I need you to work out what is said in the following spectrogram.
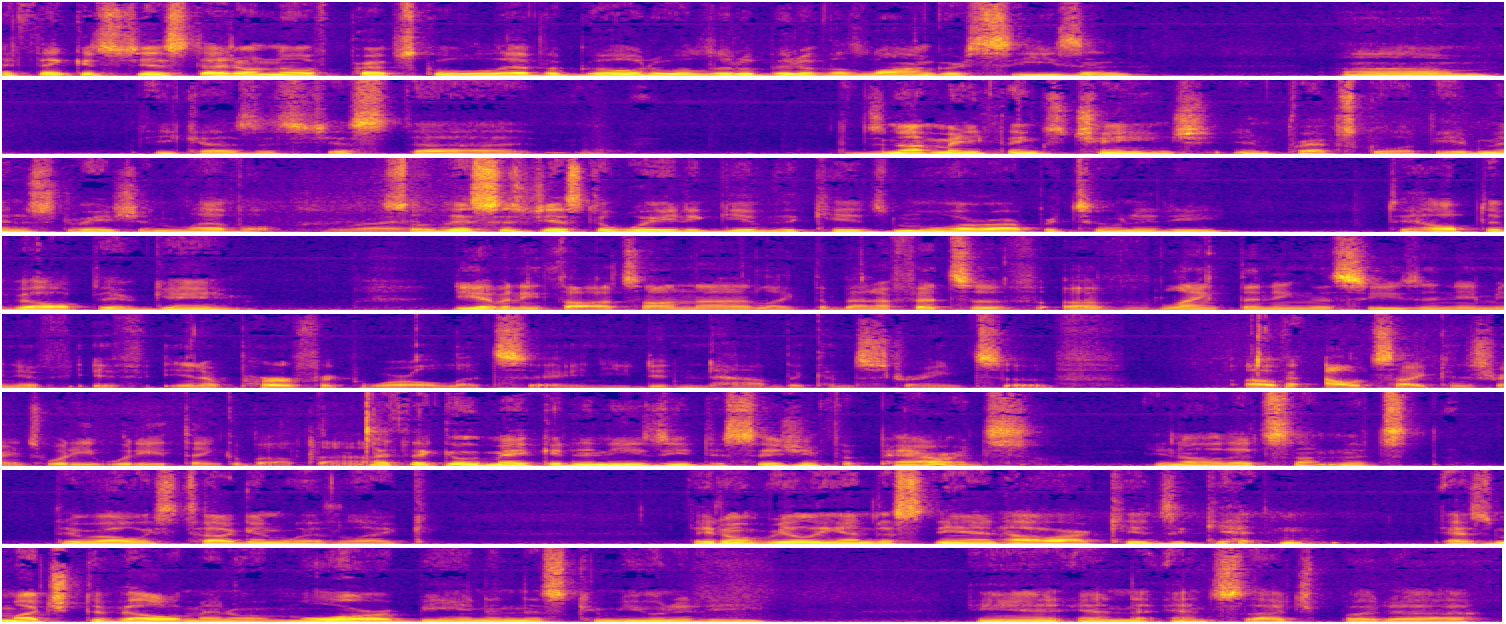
I think it's just I don't know if prep school will ever go to a little bit of a longer season, um, because it's just uh, there's not many things change in prep school at the administration level. Right. So this is just a way to give the kids more opportunity to help develop their game. Do you have any thoughts on that, like the benefits of, of lengthening the season? I mean, if, if in a perfect world, let's say, and you didn't have the constraints of of outside constraints, what do you what do you think about that? I think it would make it an easy decision for parents. You know, that's something that's they're always tugging with. Like, they don't really understand how our kids are getting as much development or more being in this community and and and such. But uh,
